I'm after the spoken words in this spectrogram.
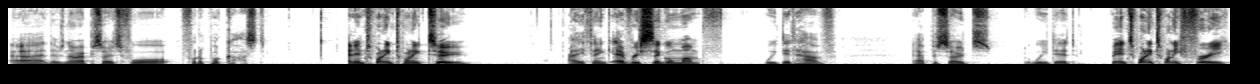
Uh, there was no episodes for, for the podcast. And in 2022, I think every single month we did have episodes. We did. But in 2023,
